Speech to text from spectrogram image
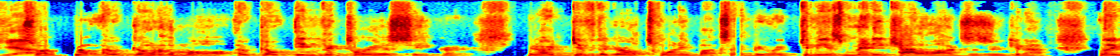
Yeah. So I would, go, I would go to the mall. I would go in Victoria's Secret. You know, I'd give the girl twenty bucks. I'd be like, "Give me as many catalogs as you can have." Like,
